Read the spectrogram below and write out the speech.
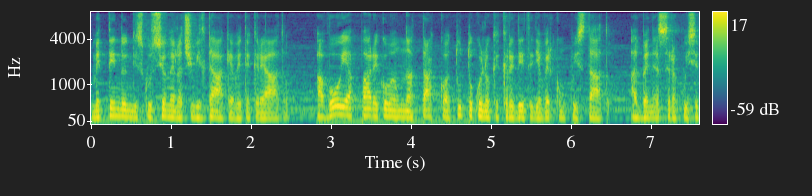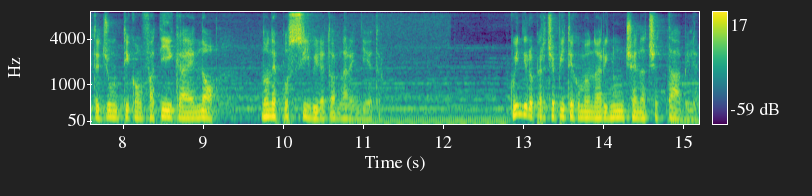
mettendo in discussione la civiltà che avete creato, a voi appare come un attacco a tutto quello che credete di aver conquistato al benessere a cui siete giunti con fatica e no, non è possibile tornare indietro. Quindi lo percepite come una rinuncia inaccettabile,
